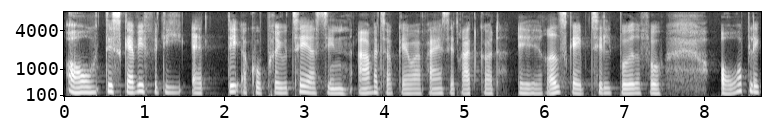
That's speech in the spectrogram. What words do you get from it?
Og det skal vi, fordi at det at kunne prioritere sine arbejdsopgaver er faktisk et ret godt øh, redskab til både at få overblik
